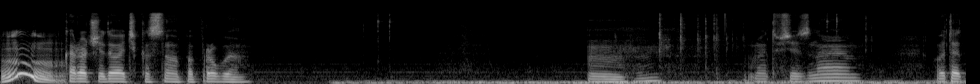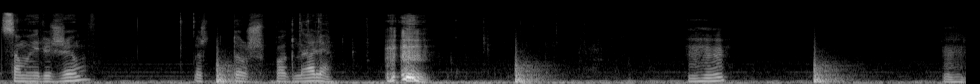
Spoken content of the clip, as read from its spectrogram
Mm. Короче, давайте-ка снова попробуем. Угу. Мы это все знаем. Вот этот самый режим. Ну что, тоже погнали. Угу. Угу.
